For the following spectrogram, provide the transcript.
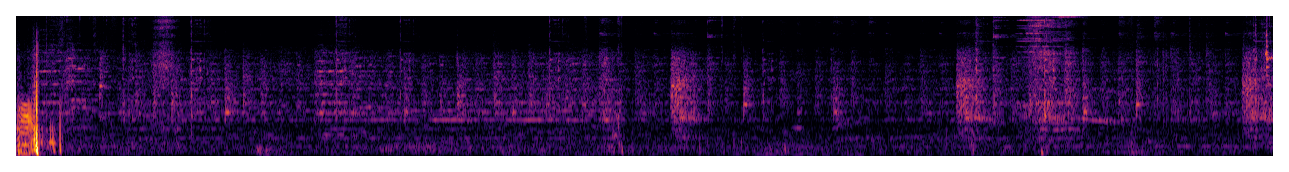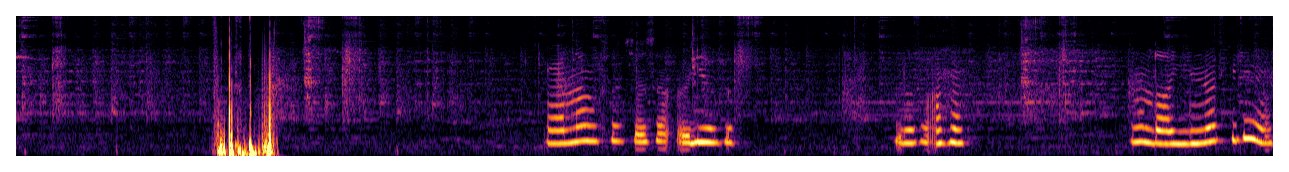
Aldık. Ondan sonra ölüyordu. Dur aha. Ama daha günler gidiyor.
